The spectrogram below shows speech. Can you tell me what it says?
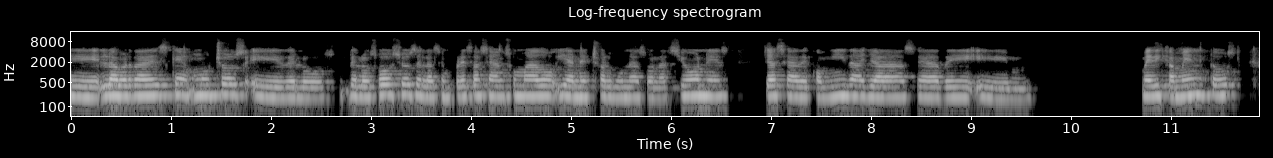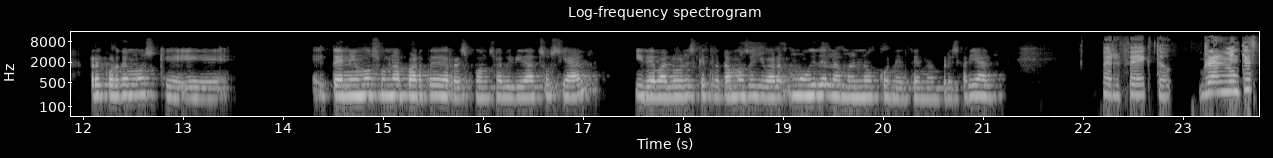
Eh, la verdad es que muchos eh, de, los, de los socios de las empresas se han sumado y han hecho algunas donaciones, ya sea de comida, ya sea de em, medicamentos. Recordemos que eh, tenemos una parte de responsabilidad social y de valores que tratamos de llevar muy de la mano con el tema empresarial. Perfecto. Realmente es,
